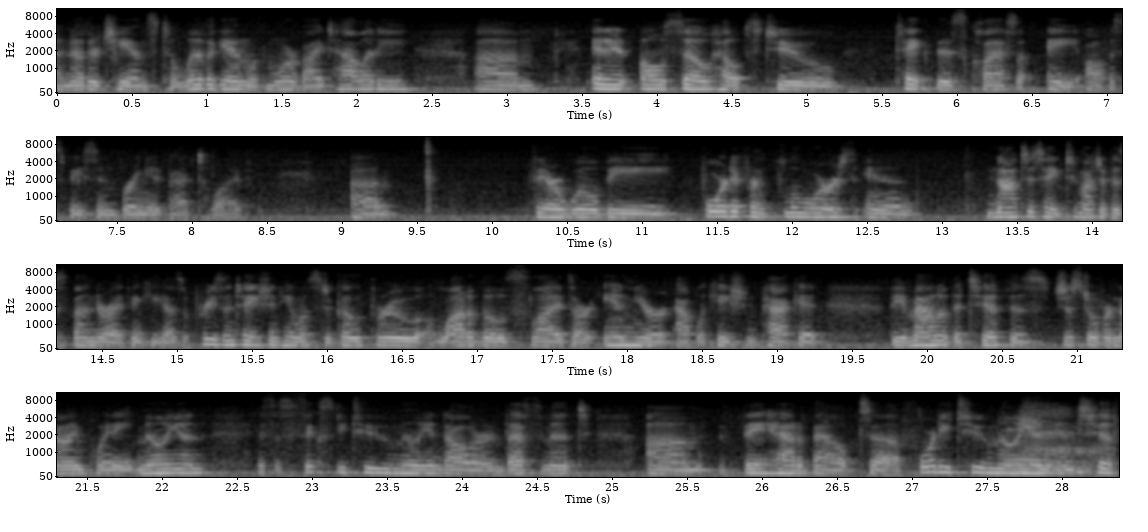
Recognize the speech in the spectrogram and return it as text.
another chance to live again with more vitality. Um, and it also helps to take this Class A office space and bring it back to life. Um, there will be four different floors, and not to take too much of his thunder, I think he has a presentation he wants to go through. A lot of those slides are in your application packet. The amount of the TIF is just over 9.8 million. It's a $62 million investment. Um, they had about uh, 42 million in TIF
